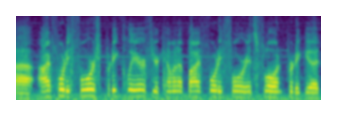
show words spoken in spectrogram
Uh, I-44 is pretty clear. If you're coming up I-44, it's flowing pretty good.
